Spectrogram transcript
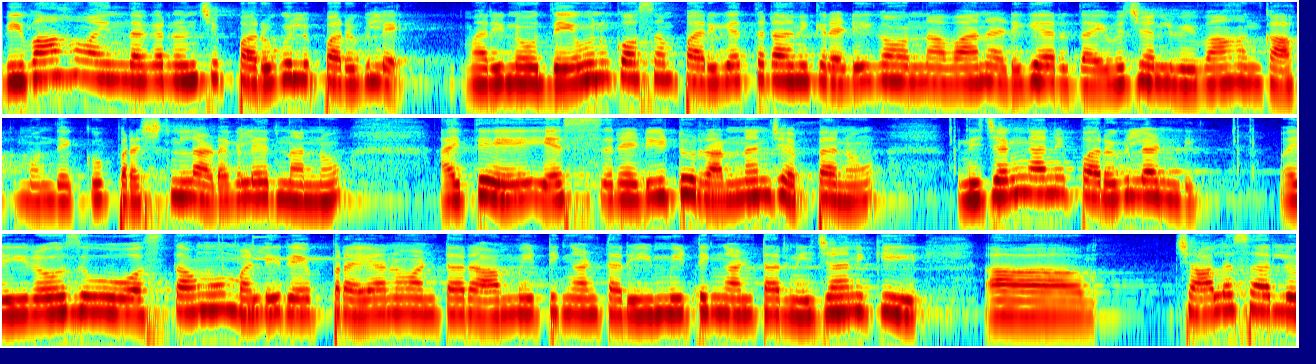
వివాహం అయిన దగ్గర నుంచి పరుగులు పరుగులే. మరి నువ్వు దేవుని కోసం పరిగెత్తడానికి రెడీగా ఉన్నావా అని అడిగారు దైవజనులు వివాహం కాకముందు. ఎక్కువ ప్రశ్నలు అడగలేదు నన్ను. అయితే ఎస్ రెడీ టు రన్ అని చెప్పాను. నిజంగానే పరుగులండి. మరి ఈరోజు వస్తాము మళ్ళీ రేపు ప్రయాణం అంటారు ఆ మీటింగ్ అంటారు ఈ మీటింగ్ అంటారు. నిజానికి చాలాసార్లు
